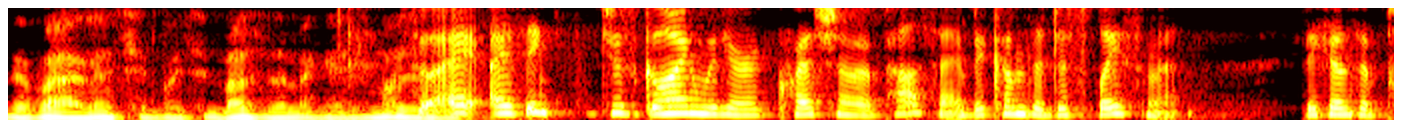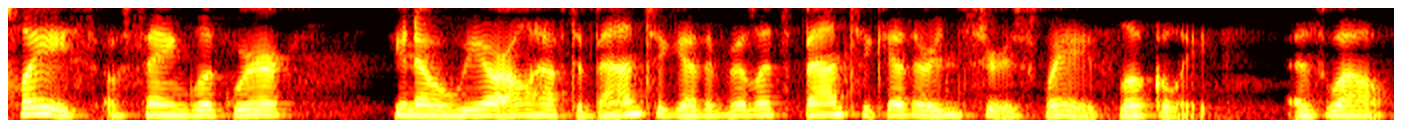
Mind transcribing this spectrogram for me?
the violence was Muslim against Muslim. So I, I think just going with your question about Palestine, it becomes a displacement, it becomes a place of saying, look, we're, you know, we all have to band together, but let's band together in serious ways locally as well.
